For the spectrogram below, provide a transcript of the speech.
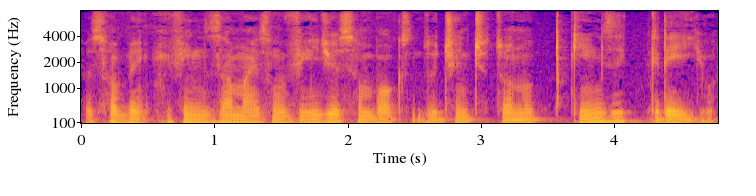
Pessoal, bem-vindos a mais um vídeo. Esse unboxing do Diantitono 15, creio.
